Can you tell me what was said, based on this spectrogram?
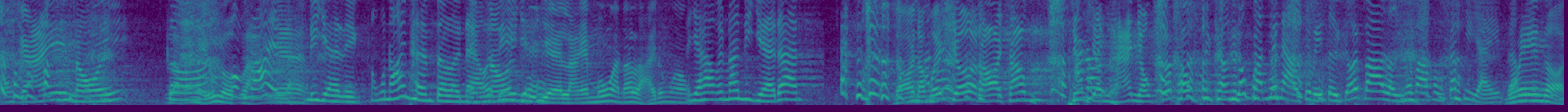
Con gái nói là phải hiểu ngược không lại nói em nha. đi về liền. Không có nói thêm từ lời nào em nói đi về. đi về là em muốn anh ở lại đúng không? Dạ không em nói đi về đó anh. Rồi đồng ý chưa? Rồi xong. Chương trình hạ nhục kết thúc. Cảm xúc của anh thế nào? Khi bị từ chối ba lần theo ba phong cách như vậy? Quen rồi.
